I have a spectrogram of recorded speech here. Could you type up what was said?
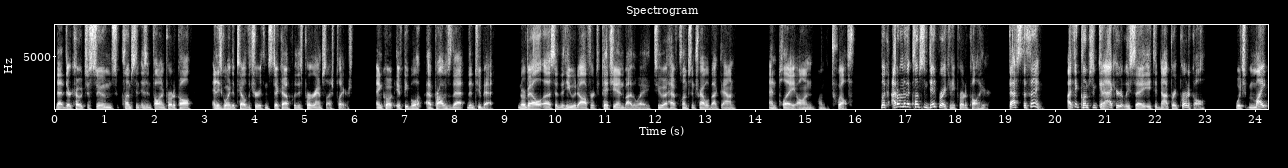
that their coach assumes Clemson isn't following protocol and he's going to tell the truth and stick up with his program slash players. And quote, if people have problems with that, then too bad. Norvell uh, said that he would offer to pitch in, by the way, to uh, have Clemson travel back down and play on on the 12th. Look, I don't know that Clemson did break any protocol here. That's the thing. I think Clemson can accurately say it did not break protocol, which might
